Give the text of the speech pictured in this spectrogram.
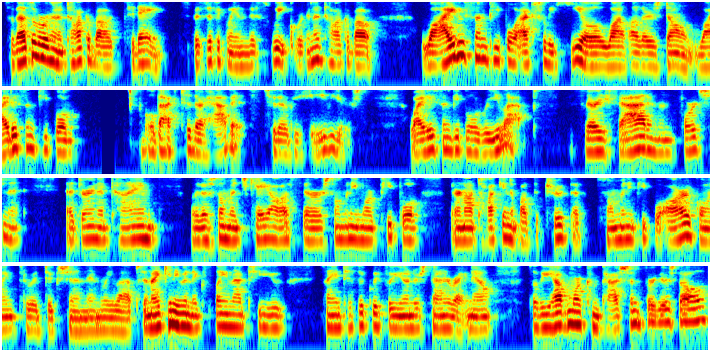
So that's what we're going to talk about today, specifically in this week. We're going to talk about why do some people actually heal while others don't? Why do some people go back to their habits, to their behaviors? Why do some people relapse? It's very sad and unfortunate that during a time where there's so much chaos, there are so many more people they're not talking about the truth that so many people are going through addiction and relapse. And I can even explain that to you scientifically so you understand it right now. So that you have more compassion for yourself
